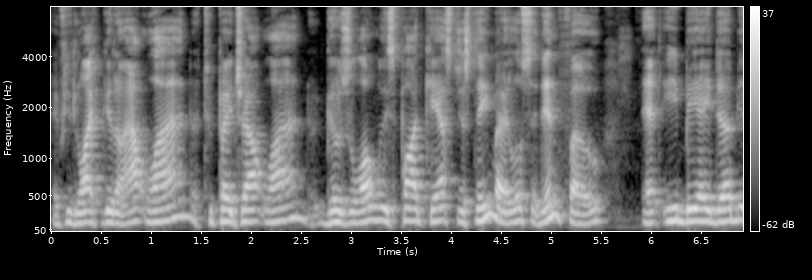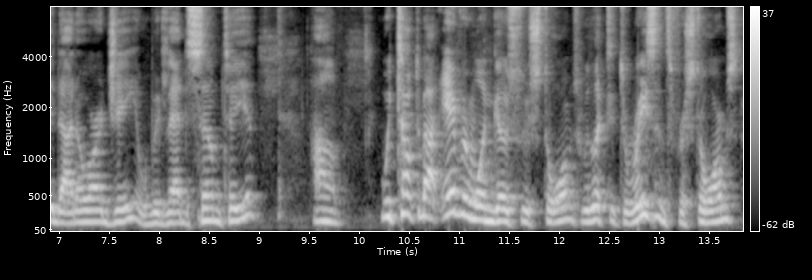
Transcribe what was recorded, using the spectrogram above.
if you'd like to get an outline, a two page outline that goes along with these podcasts, just email us at info at ebaw.org. We'll be glad to send them to you. Um, we talked about everyone goes through storms. We looked at the reasons for storms.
